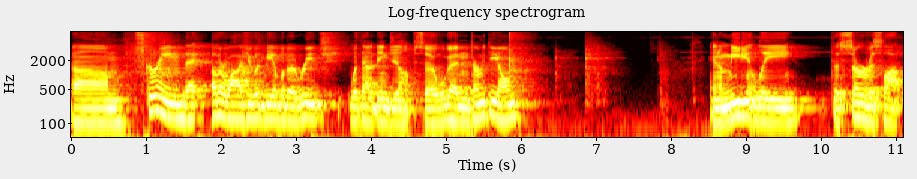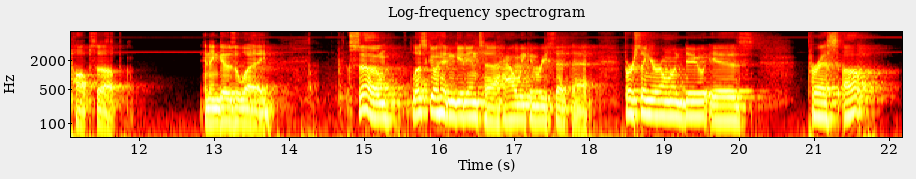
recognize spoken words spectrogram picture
um, screen that otherwise you wouldn't be able to reach without it being jumped. So we'll go ahead and turn the key on. And immediately the service light pops up and then goes away. So let's go ahead and get into how we can reset that. First thing you're going to do is press up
